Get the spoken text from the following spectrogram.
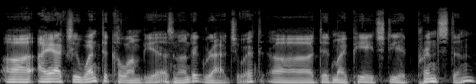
Uh, I actually went to Columbia as an undergraduate. Uh, did my PhD at Princeton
